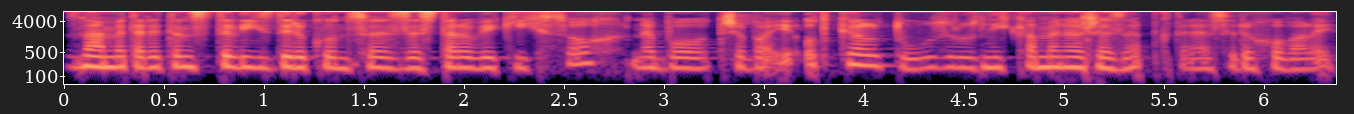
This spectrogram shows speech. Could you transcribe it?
Známe tady ten styl jízdy dokonce ze starověkých soch nebo třeba i od keltů z různých kamenořezeb, které se dochovaly.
